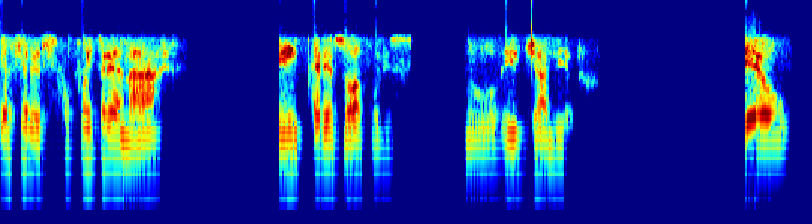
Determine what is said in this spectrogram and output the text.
e a seleção foi treinar em Teresópolis, no Rio de Janeiro. Eu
